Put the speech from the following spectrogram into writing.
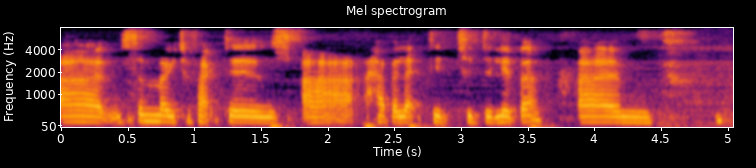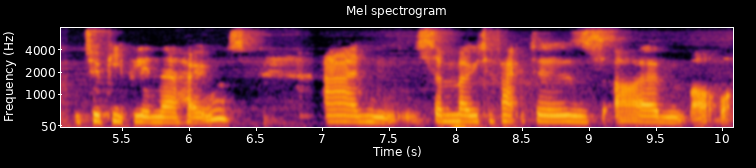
Um, some motor factors uh, have elected to deliver um, to people in their homes. And some motor factors um, are,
